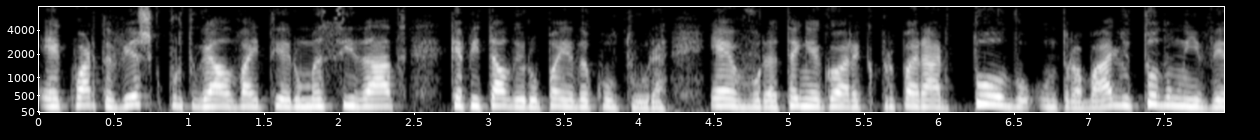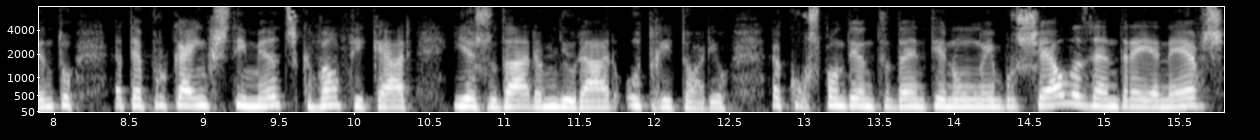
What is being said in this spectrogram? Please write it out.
é a quarta vez que Portugal vai ter uma cidade capital europeia da cultura. Évora tem agora que preparar todo um trabalho, todo um evento, até porque há investimentos que vão ficar e ajudar a melhorar o território. A correspondente da Antena 1 em Bruxelas, Andréa Neves,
